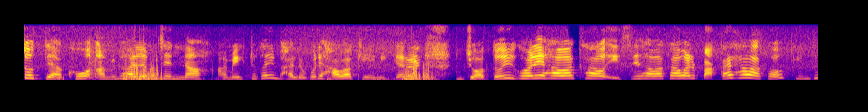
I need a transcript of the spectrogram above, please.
তো দেখো, আমি ভাবলাম যে না, আমি একটুখানি ভালো করে হাওয়া খেয়ে নিই। কারণ যতই ঘরে হাওয়া খাও এসির হাওয়া খাও আর পাকার হাওয়া খাও, কিন্তু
